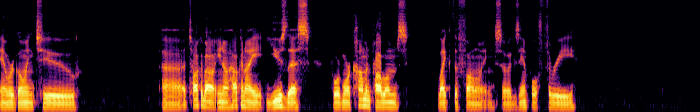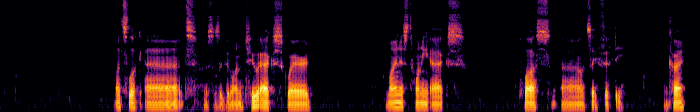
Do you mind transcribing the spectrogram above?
And we're going to uh, talk about, you know, how can I use this for more common problems like the following. So example three. Let's look at, this is a good one, 2x squared minus 20x plus, uh, let's say 50. Okay,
